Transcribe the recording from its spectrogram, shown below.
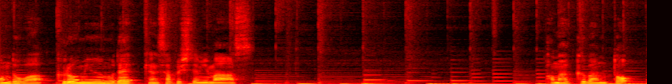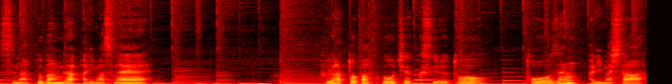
今度は Chromium で検索してみます。パマック版とスナップ版がありますね。フラットパックをチェックすると当然ありました。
